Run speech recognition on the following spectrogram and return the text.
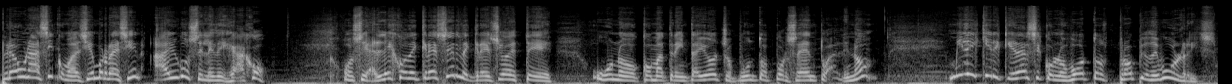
pero aún así, como decíamos recién, algo se le desgajó. O sea, lejos de crecer, decreció este 1,38 puntos porcentuales, ¿no? Milley quiere quedarse con los votos propios de Bullrich,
